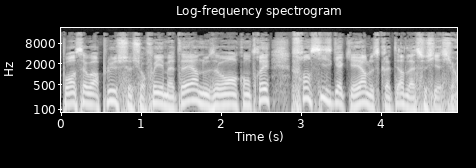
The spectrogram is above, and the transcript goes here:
Pour en savoir plus sur Foyer Mater, nous avons rencontré Francis Gacker, le secrétaire de l'association.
